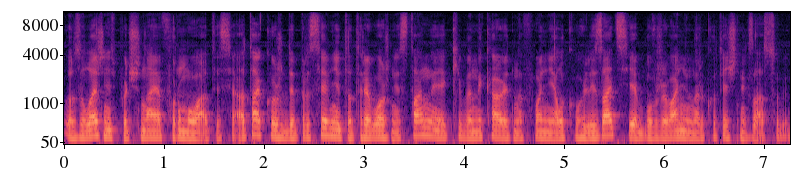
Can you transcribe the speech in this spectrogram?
залежність починає формуватися, а також депресивні та тривожні стани, які виникають на фоні алкоголізації або вживання наркотичних засобів.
